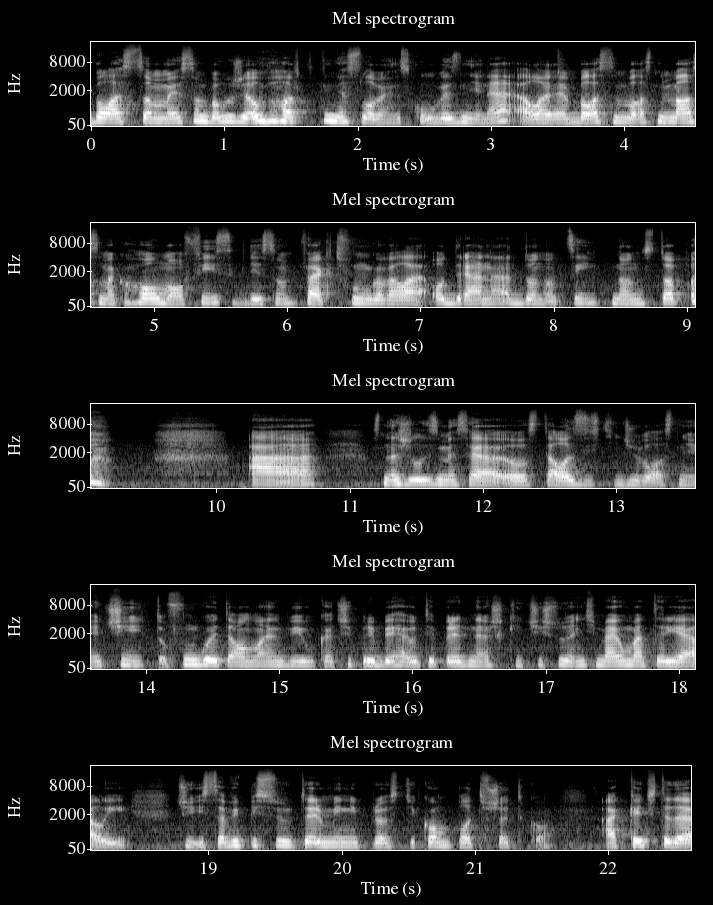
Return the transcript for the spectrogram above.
bola som, ja som bohužiaľ bola vtedy na Slovensku uväznená, ale bola som vlastne, mala som ako home office, kde som fakt fungovala od rána do noci non-stop. A snažili sme sa e, stále zistiť, že vlastne či to funguje tá online výuka, či prebiehajú tie prednášky, či študenti majú materiály, či sa vypisujú termíny, proste komplet všetko. A keď teda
